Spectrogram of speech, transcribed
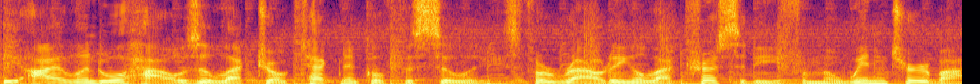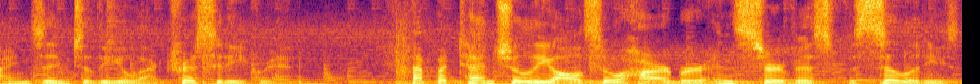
The island will house electrotechnical facilities for routing electricity from the wind turbines into the electricity grid, and potentially also harbor and service facilities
